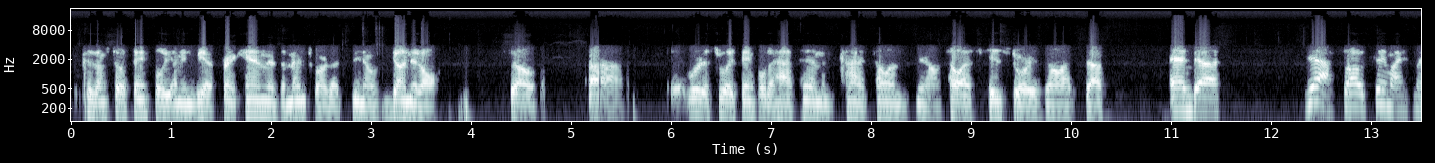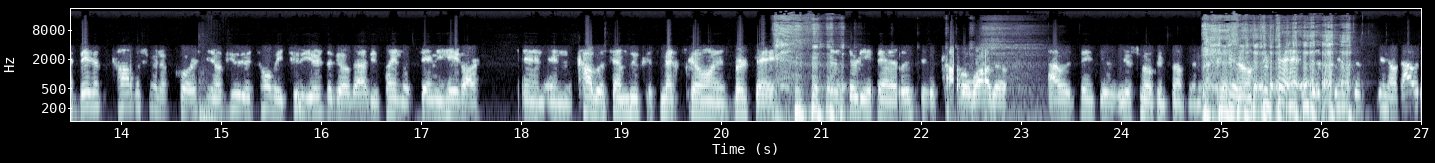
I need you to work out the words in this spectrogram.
because I'm so thankful. I mean, we have Frank Hannon as a mentor that's you know done it all. So uh, we're just really thankful to have him and kind of tell him, you know, tell us his stories and all that stuff. And uh, yeah, so I would say my, my biggest accomplishment, of course, you know, if you would have told me two years ago that I'd be playing with Sammy Hagar in, in Cabo San Lucas, Mexico on his birthday, the 30th anniversary of Cabo Wabo, I would think you're, you're smoking something. You know, just, just, you know, that was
